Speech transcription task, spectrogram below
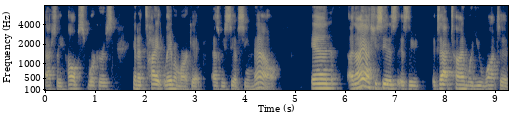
actually helps workers in a tight labor market as we see have seen now. And, and I actually see it as, as the exact time where you want to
